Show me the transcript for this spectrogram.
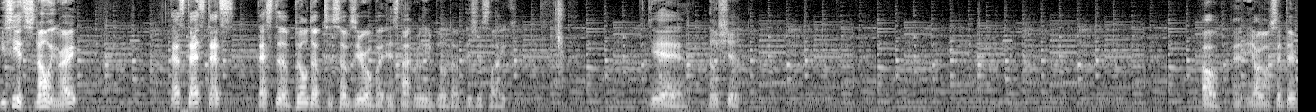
You see, it's snowing, right? That's that's that's that's the build up to Sub Zero, but it's not really a build up. It's just like, yeah, no shit. Oh, y'all gonna sit there?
